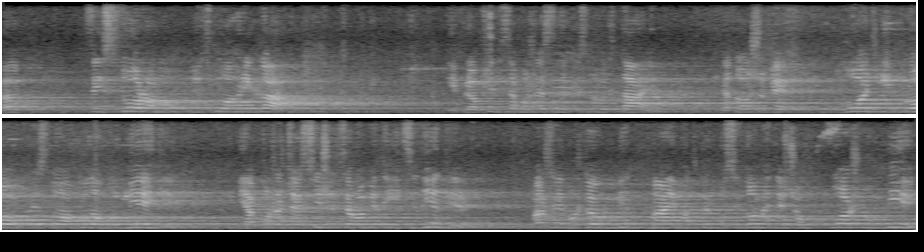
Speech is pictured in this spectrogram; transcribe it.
е, цей сором людського гріха і приобщитися божественних Христових тайн, для того, щоб плоть і кров Христова була в умінні, як можна частіше це робити і цінити. Можливо, ми маємо тепер усвідомити, що кожну мить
